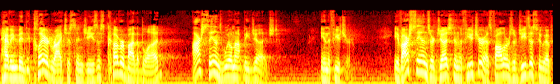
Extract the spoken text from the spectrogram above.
having been declared righteous in Jesus, covered by the blood, our sins will not be judged in the future. If our sins are judged in the future as followers of Jesus who have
